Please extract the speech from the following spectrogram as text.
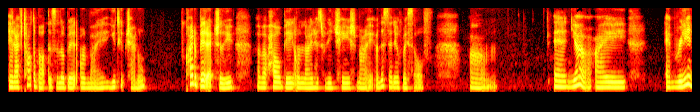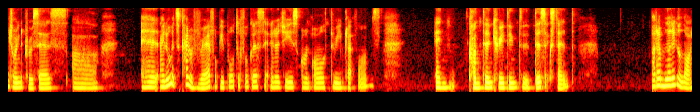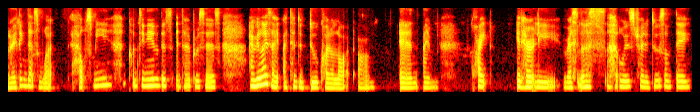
And I've talked about this a little bit on my YouTube channel, quite a bit actually, about how being online has really changed my understanding of myself. Um, and yeah, I am really enjoying the process. Uh, and I know it's kind of rare for people to focus their energies on all three platforms and content creating to this extent. But I'm learning a lot, and I think that's what helps me continue this entire process. I realize I, I tend to do quite a lot, um, and I'm quite inherently restless, always trying to do something.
